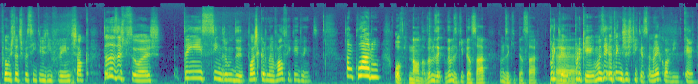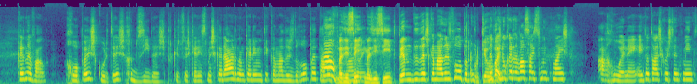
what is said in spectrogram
Fomos todos para sítios diferentes, só que todas as pessoas têm esse síndrome de pós-carnaval fiquei doente. Não, claro. Ouve, não, não. Vamos aqui, vamos aqui pensar. Vamos aqui pensar. Porquê? Eh. Porquê? Mas eu tenho justificação, não é Covid. É carnaval. Roupas curtas, reduzidas. Porque as pessoas querem se mascarar, não querem meter camadas de roupa. tava não, mas isso, aí, mas isso aí depende das camadas de roupa. Porque eu Depois vejo- no carnaval sai-se muito mais à rua, né? Então estás constantemente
